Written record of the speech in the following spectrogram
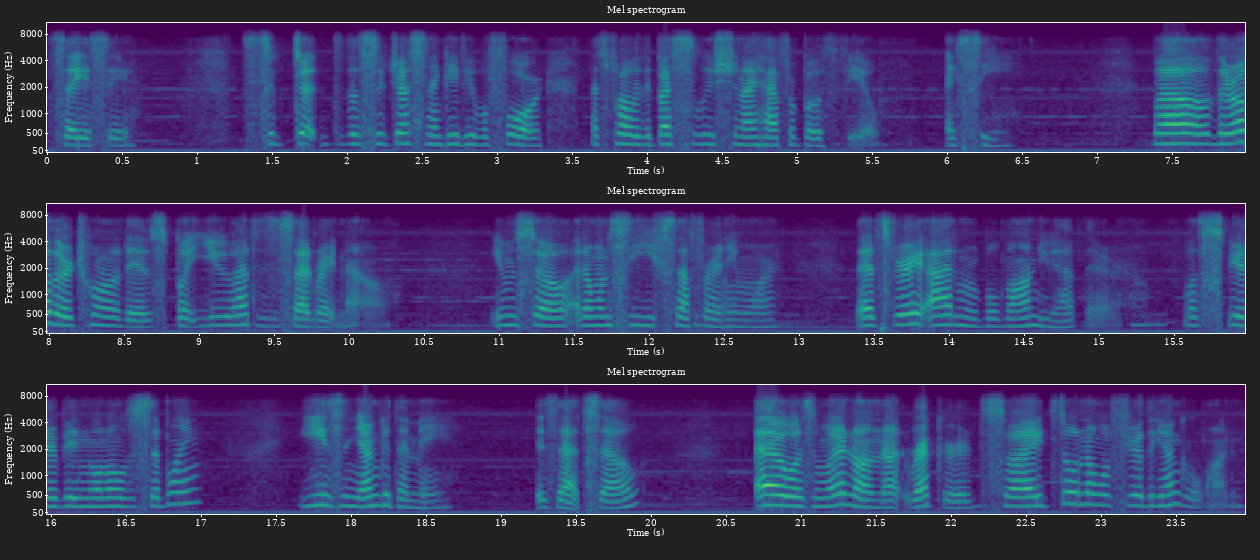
So you see, The suggestion I gave you before. That's probably the best solution I have for both of you. I see. Well, there are other alternatives, but you have to decide right now. Even so, I don't want to see you suffer anymore. That's a very admirable bond you have there. What's the spirit of being an older sibling? Yi isn't younger than me. Is that so? I wasn't written on that record, so I don't know if you're the younger one.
